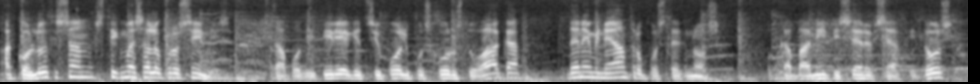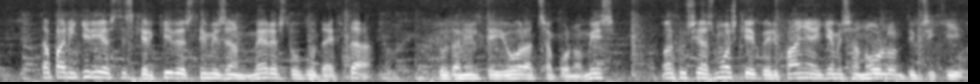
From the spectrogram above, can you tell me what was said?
Ακολούθησαν στιγμές αλλοφροσύνη. Στα αποδητήρια για τους υπόλοιπους χώρους του ΟΑΚΑ δεν έμεινε άνθρωπος στεγνός. Ο καμπανίτη έρευσε αφιδό, τα πανηγύρια στις κερκίδες θύμιζαν μέρες του 87. Και όταν ήλθε η ώρα της απονομής, ο ενθουσιασμός και η περηφάνεια γέμισαν όλον την ψυχή.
